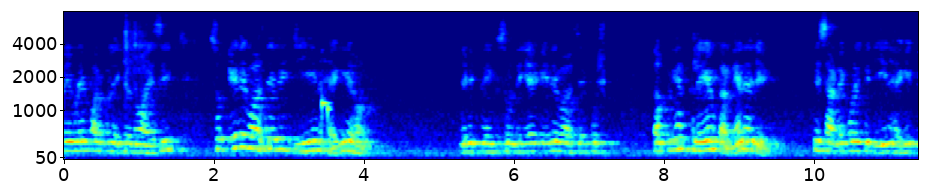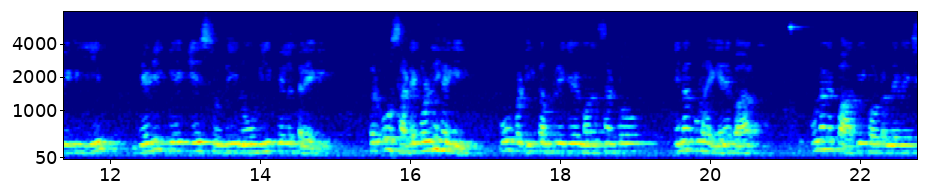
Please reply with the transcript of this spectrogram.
ਇਹ ਬੜੇ ਪਰ ਭੁਲੇਖੇ ਨੂੰ ਆਏ ਸੀ। ਸੋ ਇਹਦੇ ਵਾਸਤੇ ਵੀ ਜੀਨ ਹੈਗੀ ਹੈ ਹੁਣ। ਜਿਹੜੀ ਪਿੰਕ ਸੁੰਡੀ ਹੈ ਇਹਦੇ ਵਾਸਤੇ ਕੁਝ ਕੰਪਨੀਆਂ ਕਲੇਮ ਕਰਦੀਆਂ ਨੇ ਜੀ ਕਿ ਸਾਡੇ ਕੋਲ ਇੱਕ ਜੀਨ ਹੈਗੀ ਪੀਟੀ ਜੀਨ ਜਿਹੜੀ ਕਿ ਇਸ ਸੁੰਡੀ ਨੂੰ ਵੀ ਕਿਲ ਕਰੇਗੀ। ਪਰ ਉਹ ਸਾਡੇ ਕੋਲ ਨਹੀਂ ਹੈਗੀ। ਉਹ ਵੱਡੀ ਕੰਪਨੀ ਜਿਵੇਂ ਮਾਨਸੈਂਟੋ ਇਹਨਾਂ ਕੋਲ ਹੈਗੇ ਨੇ ਬਾਹਰ। ਉਹਨਾਂ ਨੇ ਪਾਤੀ ਕਾਟਨ ਦੇ ਵਿੱਚ।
